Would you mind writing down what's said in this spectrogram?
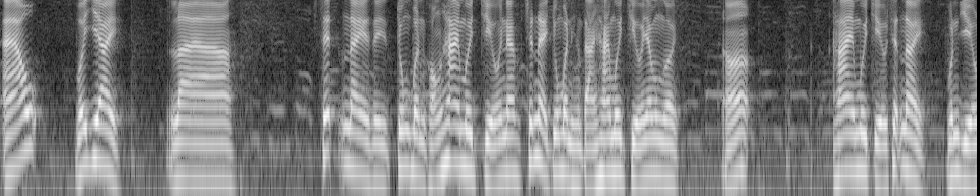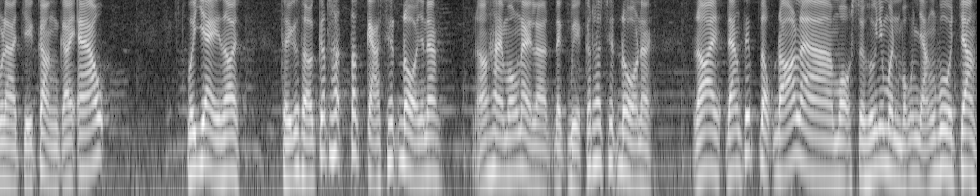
áo với dây là set này thì trung bình khoảng 20 triệu anh em. Set này trung bình hiện tại 20 triệu nha mọi người. Đó, 20 triệu set này. Vinh Diệu là chỉ cần cái áo với giày thôi thì có thể kết hết tất cả set đồ nha nam đó hai món này là đặc biệt kết hết set đồ này. Rồi đang tiếp tục đó là một sở hữu cho mình một nhẫn vô chân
